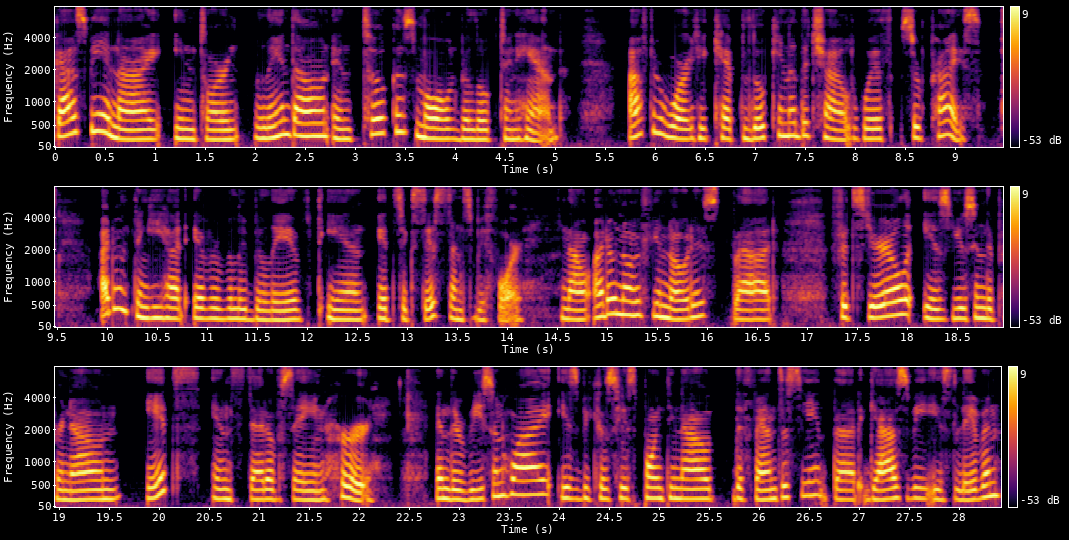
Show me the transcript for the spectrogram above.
Gatsby and I, in turn, leaned down and took a small, reluctant hand. Afterward, he kept looking at the child with surprise. I don't think he had ever really believed in its existence before. Now, I don't know if you noticed, but Fitzgerald is using the pronoun its instead of saying her. And the reason why is because he's pointing out the fantasy that Gatsby is living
